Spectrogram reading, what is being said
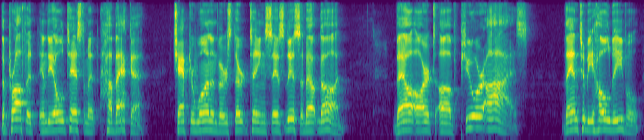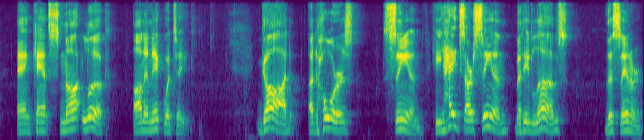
The prophet in the Old Testament, Habakkuk, chapter 1 and verse 13, says this about God Thou art of pure eyes than to behold evil, and canst not look on iniquity. God abhors sin. He hates our sin, but he loves the sinner.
